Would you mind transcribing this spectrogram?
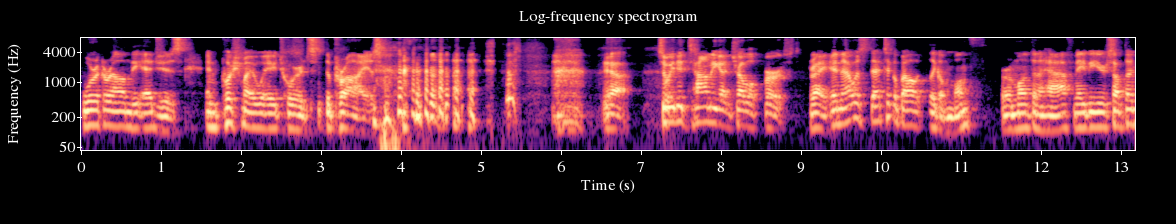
work around the edges and push my way towards the prize. Yeah. So we did Tommy Got in Trouble first. right, and that was that took about like a month or a month and a half maybe or something.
